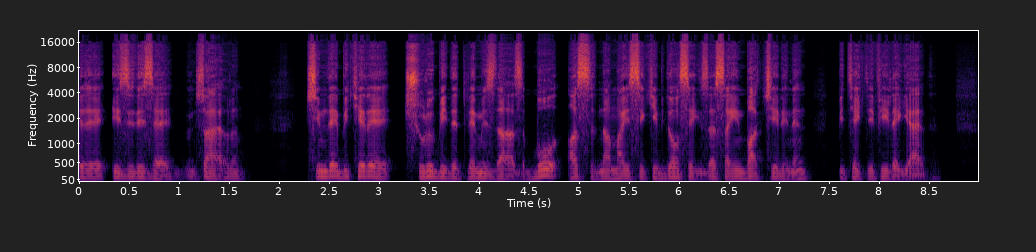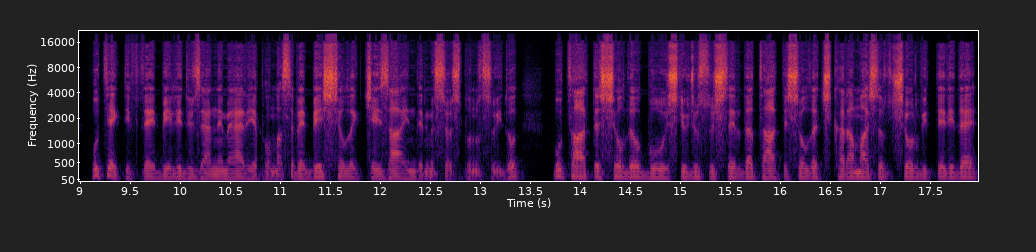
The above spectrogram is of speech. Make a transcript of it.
e, izinize. Sağ Şimdi bir kere şunu belirtmemiz lazım. Bu aslında Mayıs 2018'de Sayın Bahçeli'nin bir teklifiyle geldi. Bu teklifte belli düzenlemeler yapılması ve 5 yıllık ceza indirimi söz konusuydu. Bu tartışıldı, bu uyuşturucu suçları da tartışıldı, çıkar amaçlı suç örgütleri de,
